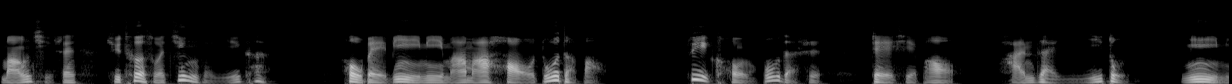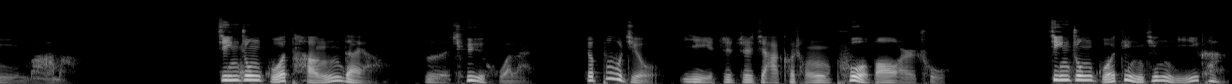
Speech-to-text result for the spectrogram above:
忙起身去厕所镜子一看，后背密密麻麻好多的包。最恐怖的是，这些包还在移动，密密麻麻。金钟国疼的呀，死去活来。这不久，一只只甲壳虫破包而出。金钟国定睛一看，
